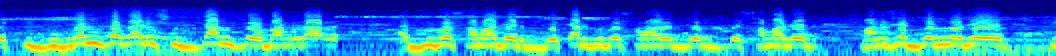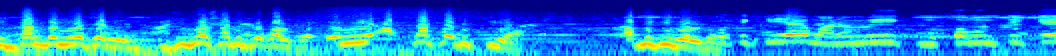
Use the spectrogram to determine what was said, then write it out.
একটি যুগান্তকারী সিদ্ধান্ত বাংলার যুব সমাজের, বেকার যুব সমাজের সমাজের মানুষের জন্য যে সিদ্ধান্ত নিয়েছেন, যুব সাথী প্রকল্প, এ নিয়ে আপনার প্রতিক্রিয়া? আপনি কি বলবেন? প্রতিক্রিয়া মানবিক মুখ্যমন্ত্রীকে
